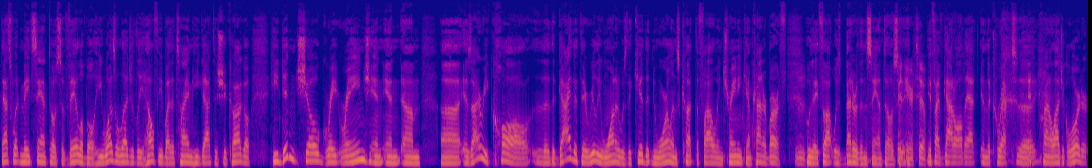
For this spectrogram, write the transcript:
That's what made Santos available. He was allegedly healthy by the time he got to Chicago. He didn't show great range and, and, um, uh, as I recall, the the guy that they really wanted was the kid that New Orleans cut the following training camp, Connor Barth, mm. who they thought was better than Santos. Been here too. If I've got all that in the correct uh, chronological order.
